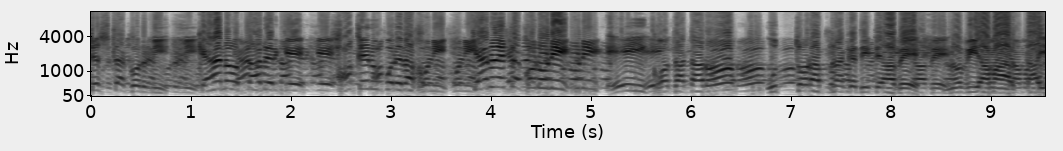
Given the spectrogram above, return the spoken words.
চেষ্টা করনি? কেন তাদেরকে হকের উপরে রাখনি? কেন এটা করুনি? এই কথাটারও উত্তর আপনাকে দিতে হবে। নবী আমার তাই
